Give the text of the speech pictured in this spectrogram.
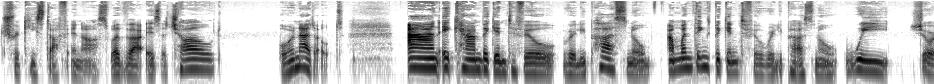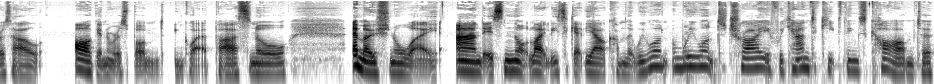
tricky stuff in us, whether that is a child or an adult. And it can begin to feel really personal. And when things begin to feel really personal, we sure as hell are going to respond in quite a personal, emotional way and it's not likely to get the outcome that we want and we want to try if we can to keep things calm to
